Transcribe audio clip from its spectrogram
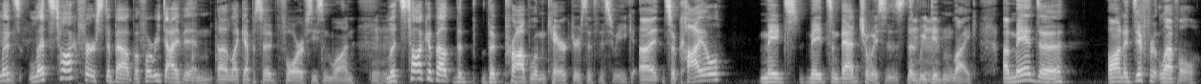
let's let's talk first about before we dive in, uh, like episode four of season one. Let's talk about the the problem characters of this week. Uh, so Kyle made made some bad choices that we didn't like. Amanda on a different level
